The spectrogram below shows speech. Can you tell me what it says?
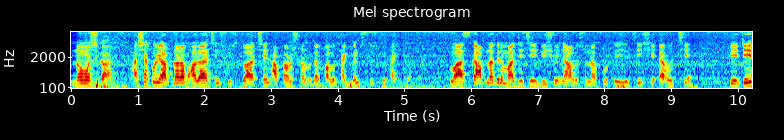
নমস্কার। আশা করি আপনারা ভালো আছেন, সুস্থ আছেন। আপনারা সর্বদা ভালো থাকবেন, সুস্থ থাকবেন। তো আজকে আপনাদের মাঝে যে বিষয় নিয়ে আলোচনা করতে এসেছি, সেটা হচ্ছে পেটের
